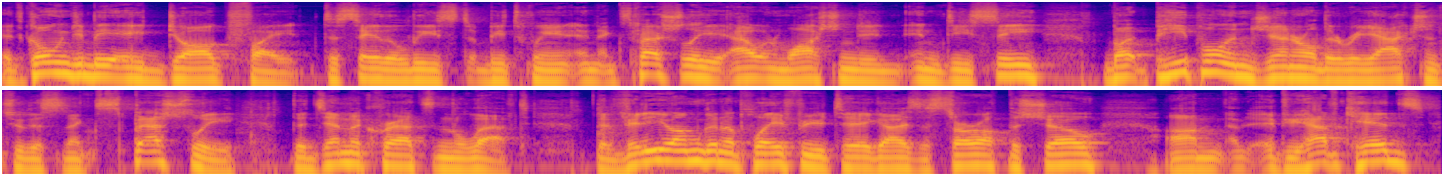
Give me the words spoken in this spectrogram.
it's going to be a dogfight to say the least between and especially out in Washington in DC, but people in general their reactions to this and especially the Democrats and the left. The video I'm going to play for you today, guys, to start off the show. Um, if you have kids,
